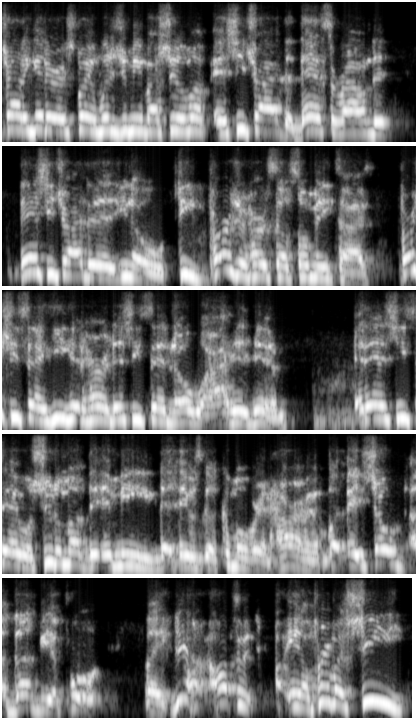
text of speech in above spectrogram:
trying to get her to explain what did you mean by shoot him up and she tried to dance around it. Then she tried to, you know, she perjured herself so many times. First she said he hit her, then she said no, well I hit him. And then she said, well, shoot him up didn't mean that they was gonna come over and harm him, but they showed a gun being pulled. Like, yeah, ultimately, you know, pretty much she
